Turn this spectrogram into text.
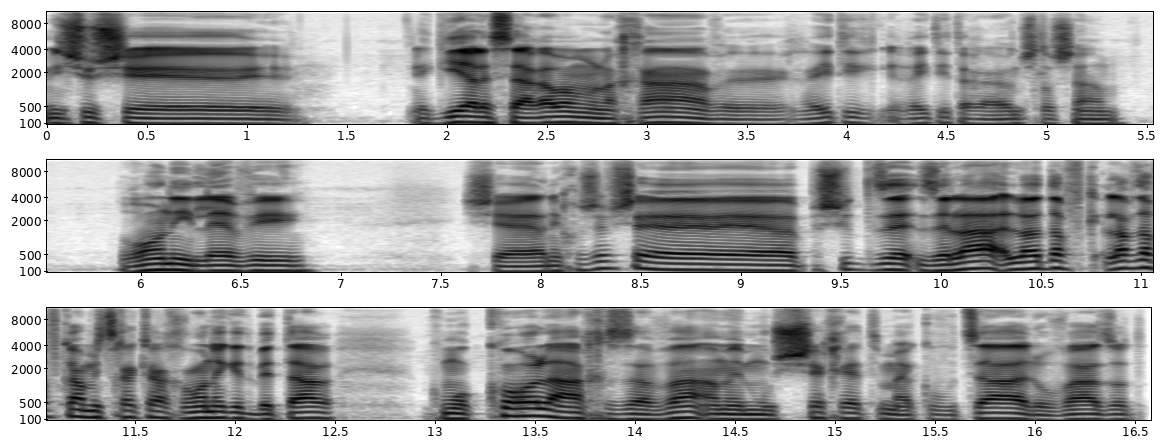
מישהו שהגיע לסערה בממלכה, וראיתי ראיתי את הרעיון שלו שם, רוני לוי, שאני חושב שפשוט זה, זה לא, לא דווקא, לאו דווקא המשחק האחרון נגד ביתר, כמו כל האכזבה הממושכת מהקבוצה העלובה הזאת,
